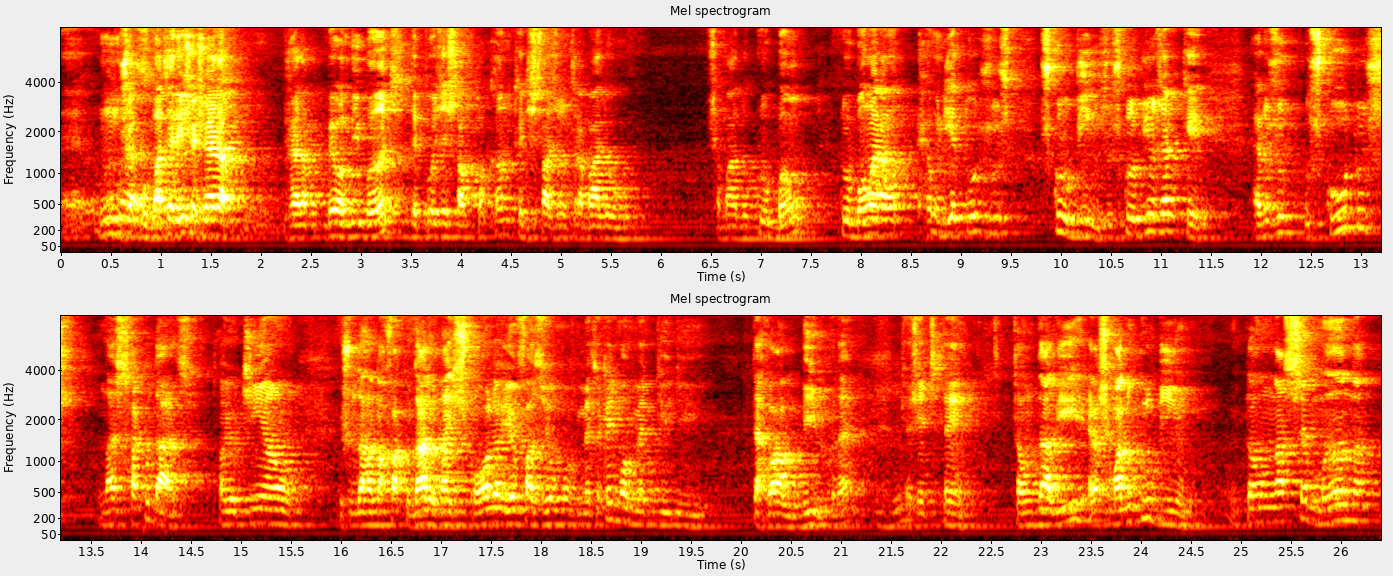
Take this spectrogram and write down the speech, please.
É, um já- o baterista já era, já era meu amigo antes, depois eles estavam tocando, que eles faziam um trabalho chamado Clubão. Clubão era, reunia todos os, os clubinhos. Os clubinhos eram o quê? Eram os, os cultos nas faculdades. Então eu tinha, um- eu estudava na faculdade, ou na escola, e eu fazia um movimento, aquele movimento de, de intervalo bíblico, né? Que a gente tem. Então dali era chamado clubinho. Então na semana,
